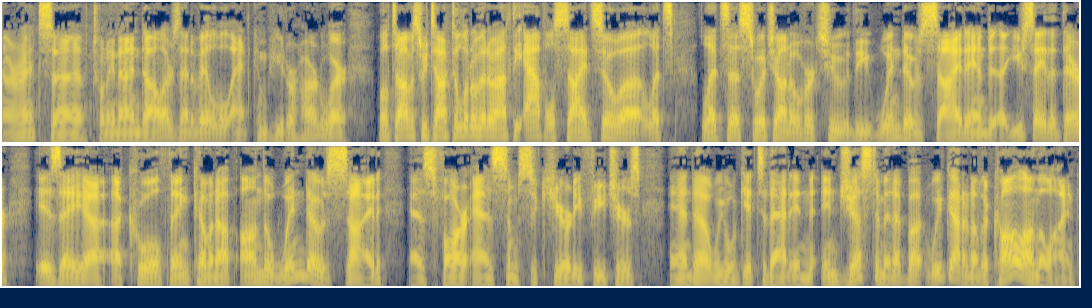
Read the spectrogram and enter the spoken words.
All right, uh, twenty-nine dollars and available at Computer Hardware. Well, Thomas, we talked a little bit about the Apple side, so uh, let's let's uh, switch on over to the Windows side. And uh, you say that there is a uh, a cool thing coming up on the Windows side as far as some security features, and uh, we will get to that in in just a minute. But we've got another call on the line.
